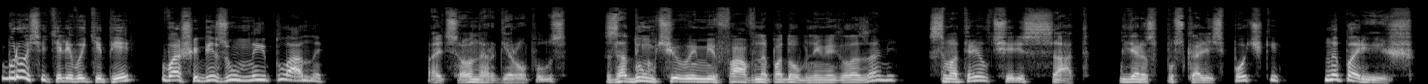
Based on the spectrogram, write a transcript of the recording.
Бросите ли вы теперь ваши безумные планы?» Альцион Аргеропулус задумчивыми фавноподобными глазами смотрел через сад, где распускались почки, на Париж,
